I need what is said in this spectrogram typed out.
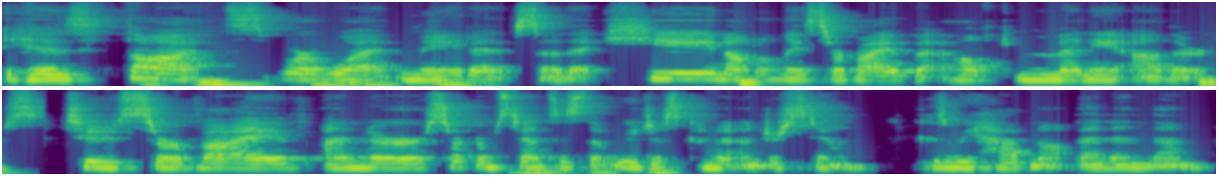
his thoughts were what made it so that he not only survived, but helped many others to survive under circumstances that we just couldn't understand because we have not been in them.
